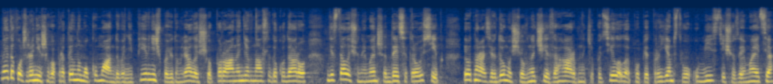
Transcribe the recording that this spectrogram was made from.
Ну і також раніше в оперативному командуванні північ повідомляли, що поранення внаслідок удару дістали щонайменше 10 осіб. І от наразі відомо, що вночі загарбники поцілили по підприємству у місті, що займається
